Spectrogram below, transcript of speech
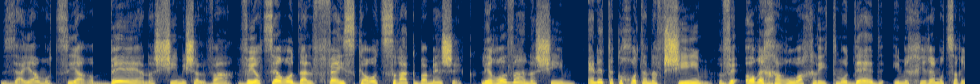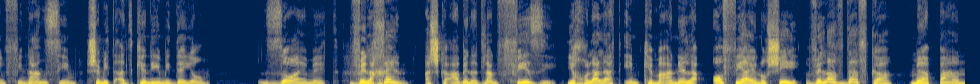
זה היה מוציא הרבה אנשים משלווה ויוצר עוד אלפי עסקאות סרק במשק. לרוב האנשים אין את הכוחות הנפשיים ואורך הרוח להתמודד עם מחירי מוצרים פיננסיים שמתעדכנים מדי יום. זו האמת. ולכן, השקעה בנדל"ן פיזי יכולה להתאים כמענה לאופי האנושי, ולאו דווקא מהפן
